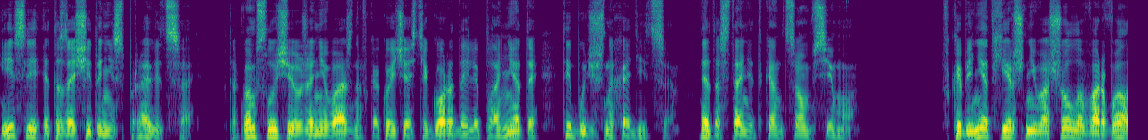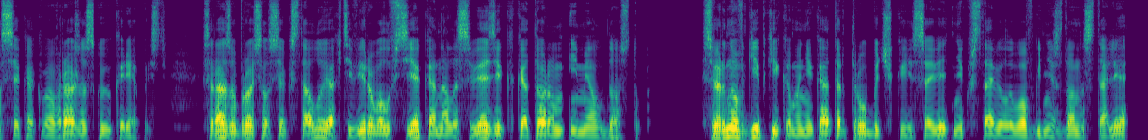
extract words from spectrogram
Если эта защита не справится, в таком случае уже не важно, в какой части города или планеты ты будешь находиться. Это станет концом всему. В кабинет Хирш не вошел, а ворвался, как во вражескую крепость. Сразу бросился к столу и активировал все каналы связи, к которым имел доступ. Свернув гибкий коммуникатор трубочкой, советник вставил его в гнездо на столе,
